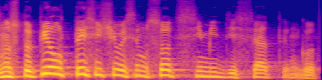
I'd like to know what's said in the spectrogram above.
Наступил 1870 год.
